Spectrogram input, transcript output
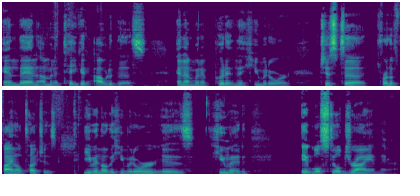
And then I'm going to take it out of this and I'm going to put it in the humidor just to for the final touches. Even though the humidor is humid, it will still dry in there,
